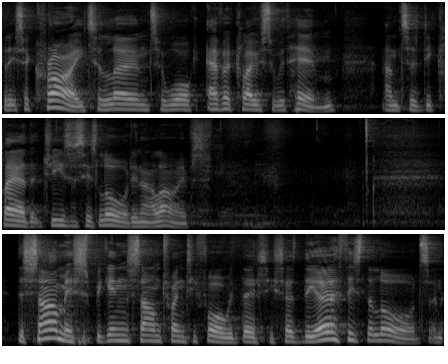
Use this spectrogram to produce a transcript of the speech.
but it's a cry to learn to walk ever closer with Him and to declare that Jesus is Lord in our lives. The psalmist begins Psalm 24 with this. He says, The earth is the Lord's and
